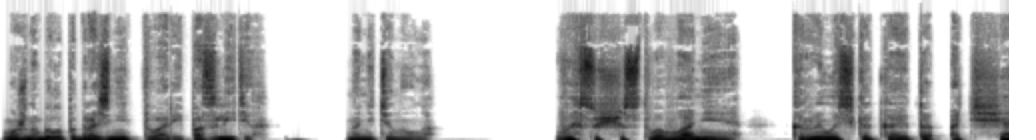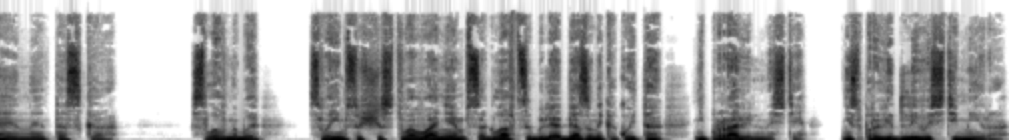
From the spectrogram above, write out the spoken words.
Можно было подразнить тварей, позлить их но не тянуло. В их существовании крылась какая-то отчаянная тоска, словно бы своим существованием соглавцы были обязаны какой-то неправильности, несправедливости мира.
